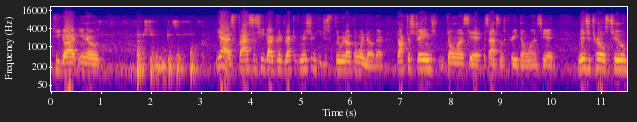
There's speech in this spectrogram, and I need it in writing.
he got, you know, Faster than you can say fuck. yeah, as fast as he got good recognition, he just threw it out the window there. Doctor Strange, don't want to see it. Assassin's Creed, don't want to see it. Ninja Turtles 2,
